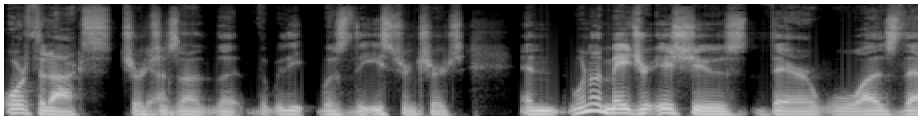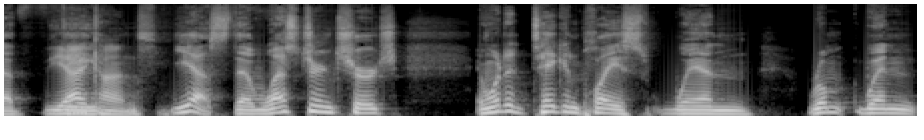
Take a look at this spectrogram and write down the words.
Orthodox churches. Uh, the, the was the Eastern Church, and one of the major issues there was that The, icons. Yes, the Western Church, and what had taken place when when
